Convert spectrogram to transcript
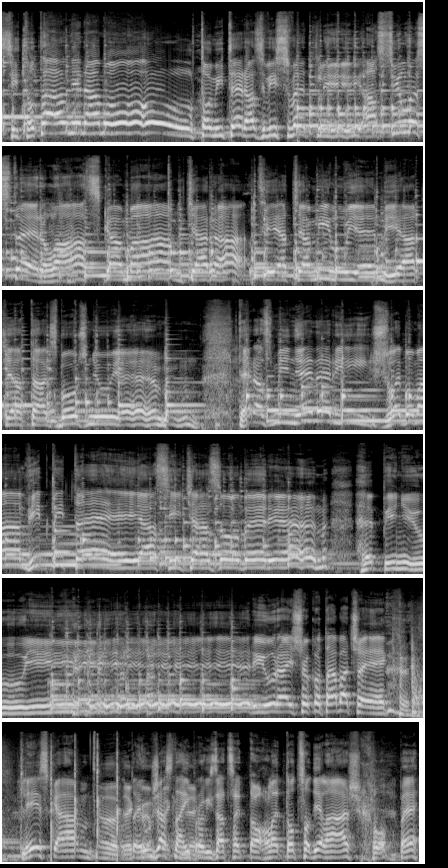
Si totálne namol, to mi teraz vysvetlí. A Silvester, láska, mám ťa rád, ja ťa milujem, ja ťa tak zbožňujem. Teraz mi neveríš, lebo mám vypité, ja si ťa zoberiem. Happy New Year. Juraj Šoko Tabaček. Tlieskam. No, to je úžasná pekne. improvizácia tohle, to, co deláš, chlope.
